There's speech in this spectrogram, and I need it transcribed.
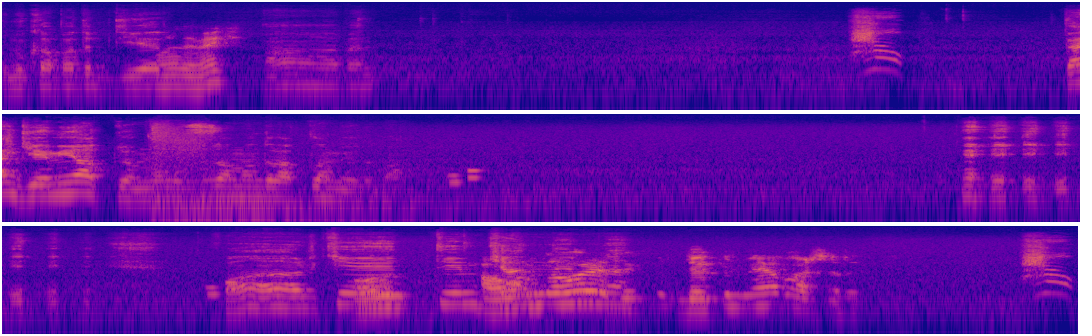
Bunu kapatıp diğer... O ne demek? Aa ben Help. Ben gemiye atlıyorum lan uzun zamandır atlamıyordum ha. Fark Oğlum, ettim Alanda var ya kendimden. dökül- dökülmeye başladı. Help.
